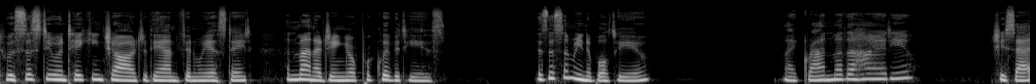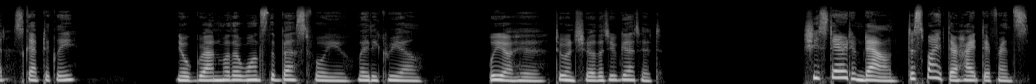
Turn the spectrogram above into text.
to assist you in taking charge of the An Fnwy estate and managing your proclivities. Is this amenable to you? My grandmother hired you? she said, skeptically. Your grandmother wants the best for you, Lady Crielle. We are here to ensure that you get it. She stared him down, despite their height difference.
